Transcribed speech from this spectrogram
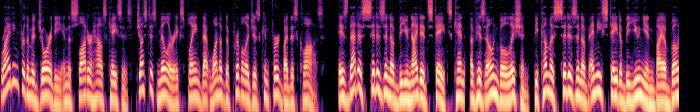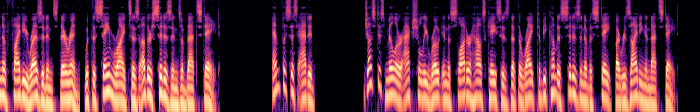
Writing for the majority in the Slaughterhouse Cases, Justice Miller explained that one of the privileges conferred by this clause is that a citizen of the United States can, of his own volition, become a citizen of any state of the Union by a bona fide residence therein, with the same rights as other citizens of that state." Emphasis added, Justice Miller actually wrote in the slaughterhouse cases that the right to become a citizen of a state by residing in that state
